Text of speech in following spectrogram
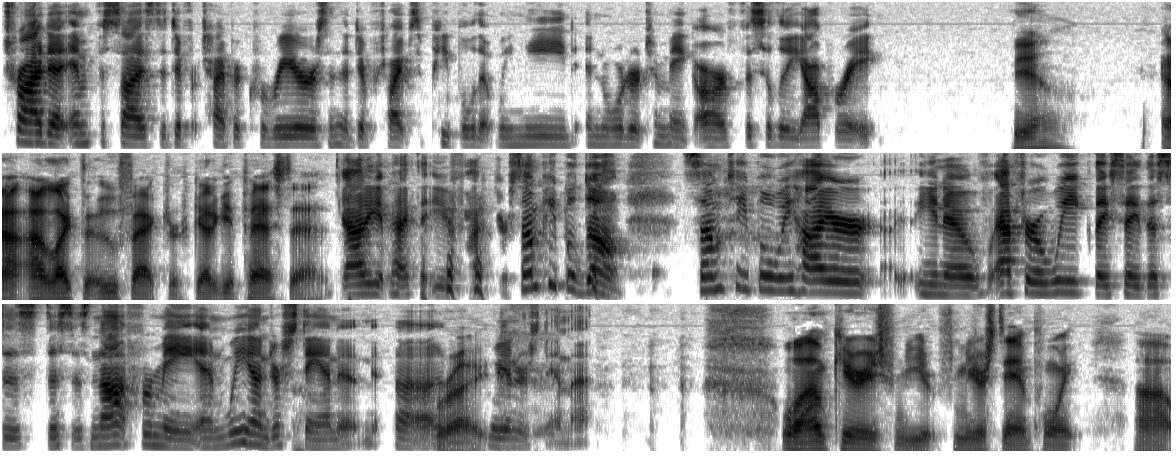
try to emphasize the different type of careers and the different types of people that we need in order to make our facility operate. Yeah. And I I like the ooh factor. Gotta get past that. Gotta get back that you factor. Some people don't. Some people we hire, uh, you know, after a week, they say, "This is this is not for me," and we understand it. Uh, Right. we understand that. Well, I'm curious from your from your standpoint, uh,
